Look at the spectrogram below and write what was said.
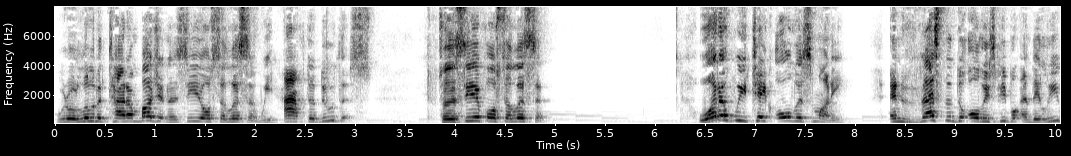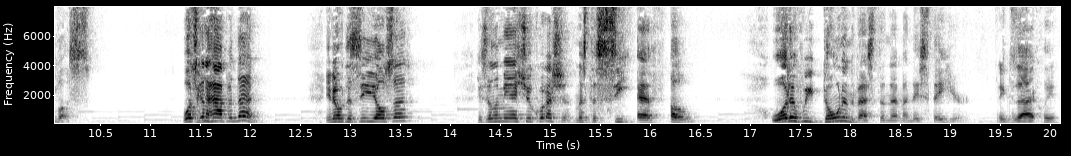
we're a little bit tight on budget." And the CEO said, "Listen, we have to do this." So the CFO said, "Listen, what if we take all this money, invest into all these people, and they leave us? What's gonna happen then?" You know what the CEO said? He said, "Let me ask you a question, Mr. CFO. What if we don't invest in them and they stay here?" Exactly.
